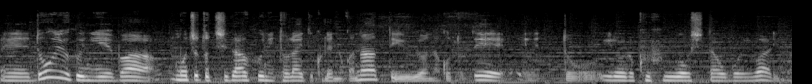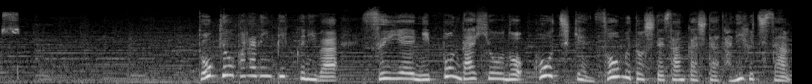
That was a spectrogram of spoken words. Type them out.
えー、どういうふうに言えばもうちょっと違うふうに捉えてくれるのかなっていうようなことで、えー、っといろいろ工夫をした覚えはあります。東京パラリンピックには水泳日本代表のコーチ兼総務として参加した谷口さん。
